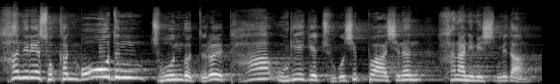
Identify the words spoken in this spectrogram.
하늘에 속한 모든 좋은 것들을 다 우리에게 주고 싶어 하시는 하나님이십니다.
